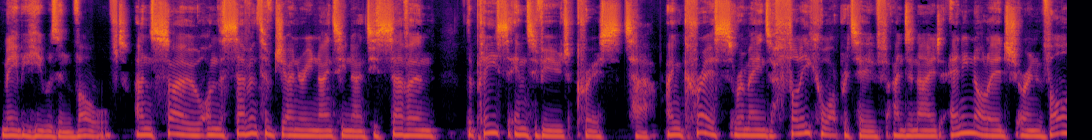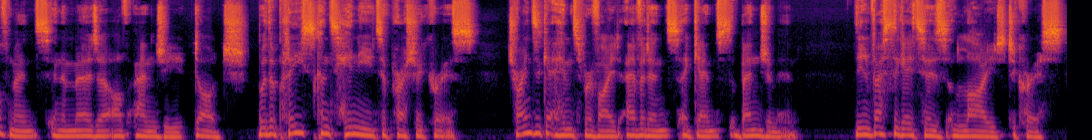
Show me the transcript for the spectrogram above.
Maybe he was involved. And so on the 7th of January 1997, the police interviewed Chris Tapp, and Chris remained fully cooperative and denied any knowledge or involvement in the murder of Angie Dodge. But the police continued to pressure Chris, trying to get him to provide evidence against Benjamin. The investigators lied to Chris,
